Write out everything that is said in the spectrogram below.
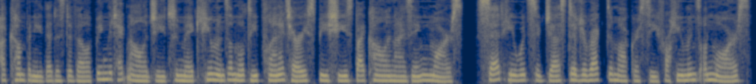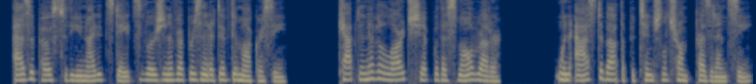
a company that is developing the technology to make humans a multiplanetary species by colonizing Mars, said he would suggest a direct democracy for humans on Mars, as opposed to the United States version of representative democracy. Captain of a large ship with a small rudder. When asked about the potential Trump presidency,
